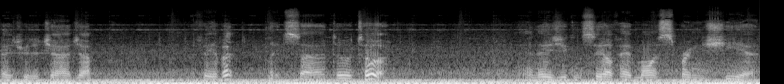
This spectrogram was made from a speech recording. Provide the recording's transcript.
battery to charge up a fair bit, let's uh, do a tour. And as you can see, I've had my spring shear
